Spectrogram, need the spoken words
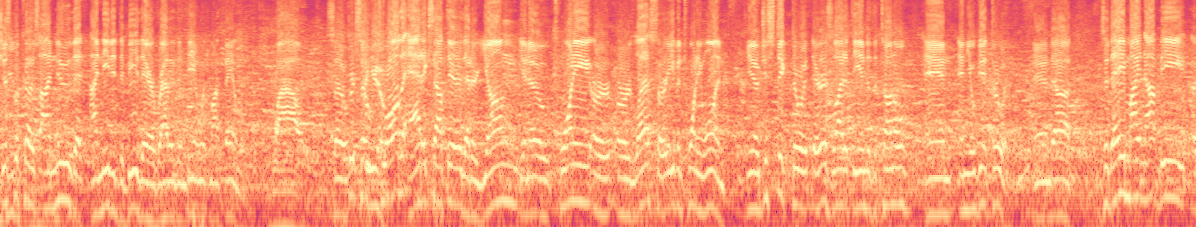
just beautiful. because I knew that I needed to be there rather than being with my family. wow. So, Good so to all the addicts out there that are young, you know, 20 or, or less, or even 21, you know, just stick through it. There is light at the end of the tunnel, and and you'll get through it. And uh, today might not be uh,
